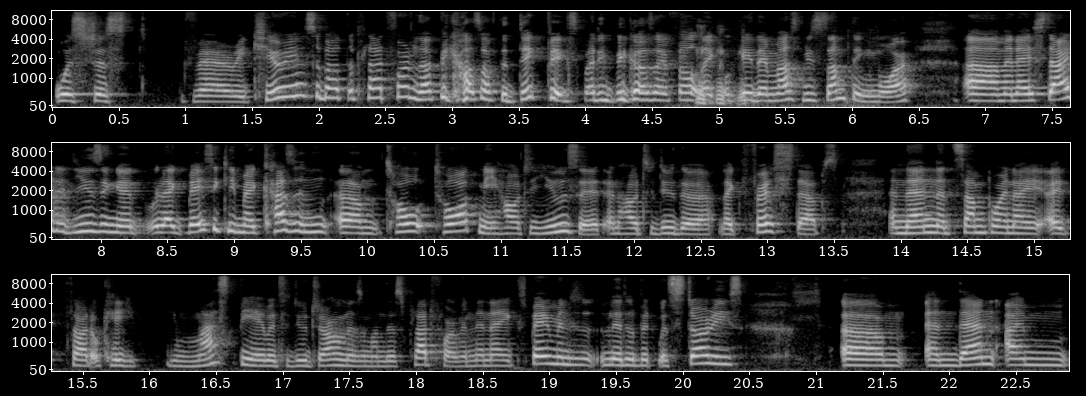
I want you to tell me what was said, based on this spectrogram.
was just very curious about the platform, not because of the dick pics, but because I felt like, okay, there must be something more. Um, and I started using it, like basically my cousin um, taught me how to use it and how to do the like first steps. And then at some point I, I thought, okay, you must be able to do journalism on this platform. And then I experimented a little bit with stories. Um, and then I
